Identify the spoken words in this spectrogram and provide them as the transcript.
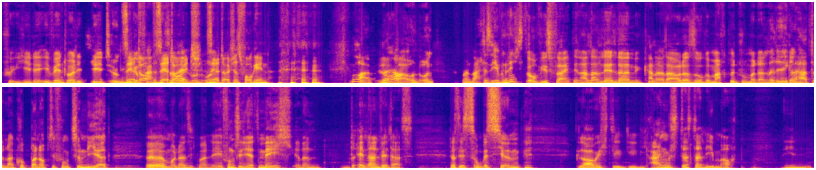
für jede Eventualität irgendwie sehr gefasst Sehr sein. deutsch, und, und, sehr deutsches Vorgehen. ja, ja und, und man macht es eben nicht so, wie es vielleicht in anderen Ländern, in Kanada oder so gemacht wird, wo man dann eine Regel hat und dann guckt man, ob sie funktioniert ähm, und dann sieht man, nee, funktioniert nicht und dann ändern wir das. Das ist so ein bisschen, glaube ich, die, die, die Angst, dass dann eben auch in,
